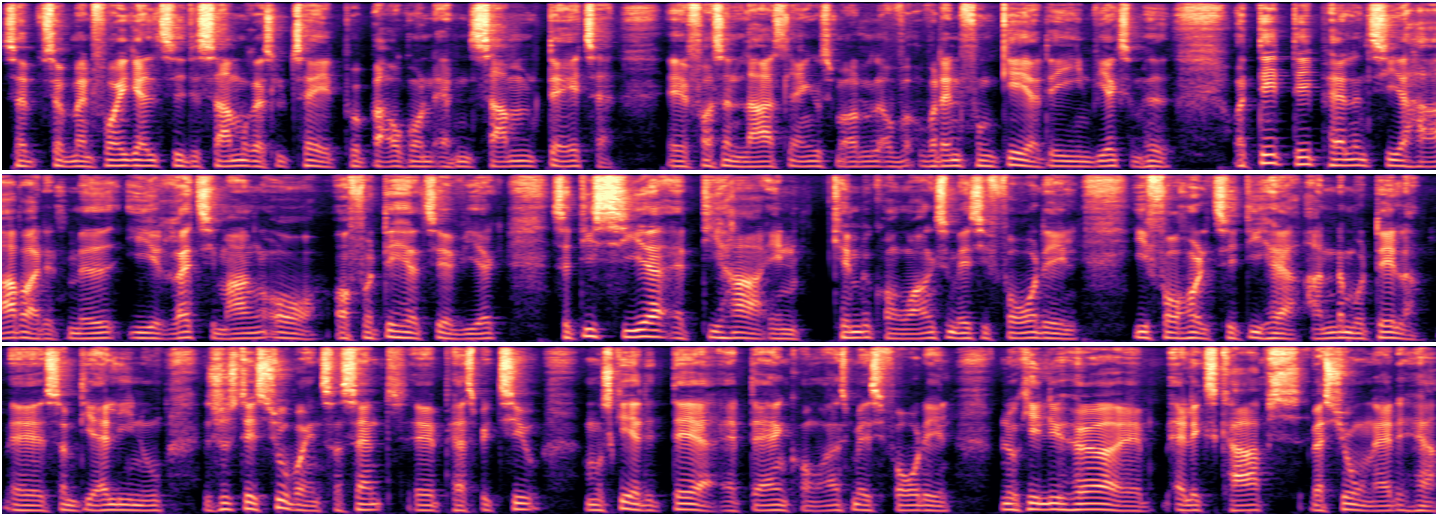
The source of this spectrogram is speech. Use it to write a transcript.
så, så man får ikke altid det samme resultat på baggrund af den samme data øh, fra sådan en large language model, og hvordan fungerer det i en virksomhed. Og det er det, Palantir har arbejdet med i rigtig mange år, at få det her til at virke. Så de siger, at de har en kæmpe konkurrencemæssig fordel i forhold til de her andre modeller, øh, som de er lige nu. Jeg synes, det er et super interessant øh, perspektiv, og måske er det der, at der er en konkurrencemæssig fordel. Men nu kan I lige høre øh, Alex Karps version af det her.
